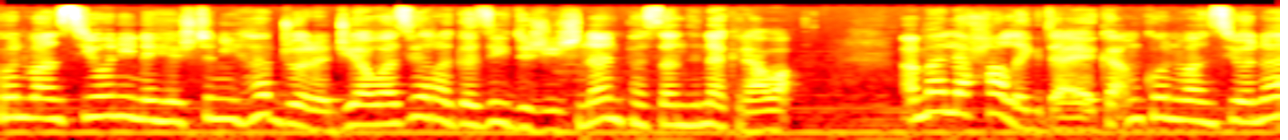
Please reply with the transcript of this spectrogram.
کۆنڤانسیۆنی نەهێشتنی هەر جۆرە جیاوازی ڕەگەزی دژی ژنان پەسەند نەکراوە. ئەمە لە حاڵێکدایە کە ئەم کۆنڤانسیۆنە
